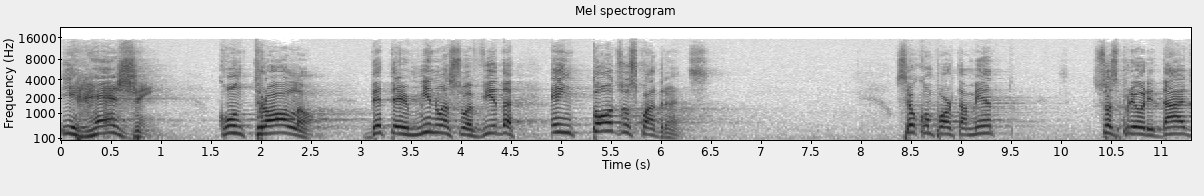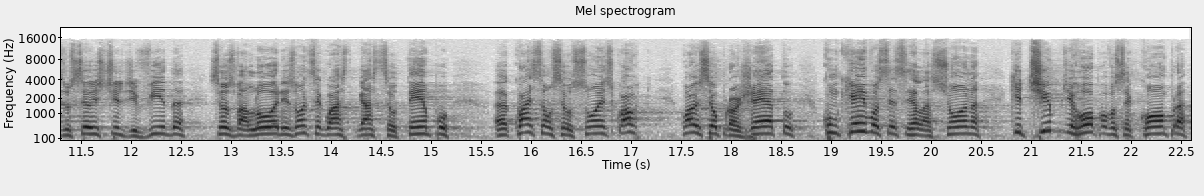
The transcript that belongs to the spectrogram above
e regem, controlam, determinam a sua vida em todos os quadrantes. Seu comportamento, suas prioridades, o seu estilo de vida, seus valores, onde você gasta seu tempo, ah, quais são os seus sonhos, qual, qual é o seu projeto, com quem você se relaciona, que tipo de roupa você compra,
